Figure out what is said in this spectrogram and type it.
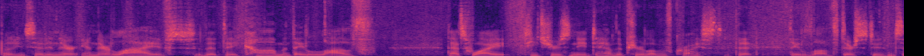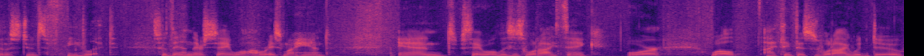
Brother he said, in their, in their lives that they come and they love. That's why teachers need to have the pure love of Christ, that they love their students and the students feel it. So then they're saying, well, I'll raise my hand and say, well, this is what I think, or, well, I think this is what I would do,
